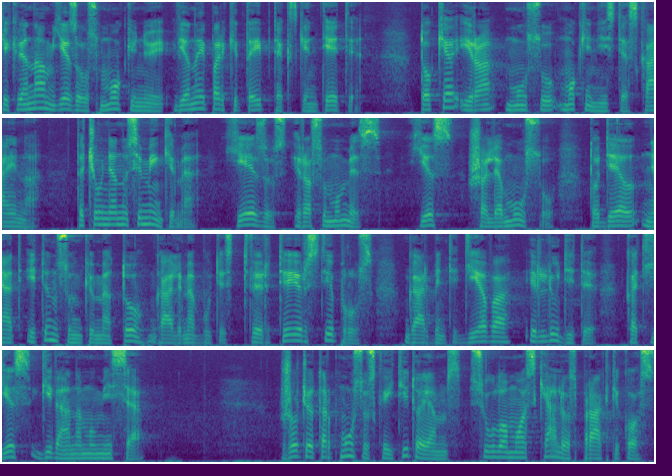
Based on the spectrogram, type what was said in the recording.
Kiekvienam Jėzaus mokiniui vienai par kitaip teks kentėti. Tokia yra mūsų mokinystės kaina. Tačiau nenusiminkime, Jėzus yra su mumis Jis šalia mūsų, todėl net itin sunkiu metu galime būti tvirti ir stiprūs, garbinti Dievą ir liudyti, kad Jis gyvena mumise. Žodžio tarp mūsų skaitytojams siūlomos kelios praktikos,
